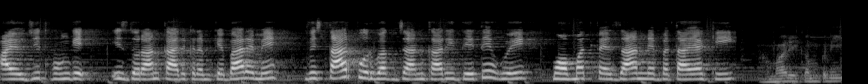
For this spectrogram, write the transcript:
आयोजित होंगे। इस दौरान कार्यक्रम के बारे में विस्तार पूर्वक जानकारी देते हुए मोहम्मद फैजान ने बताया कि हमारी company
